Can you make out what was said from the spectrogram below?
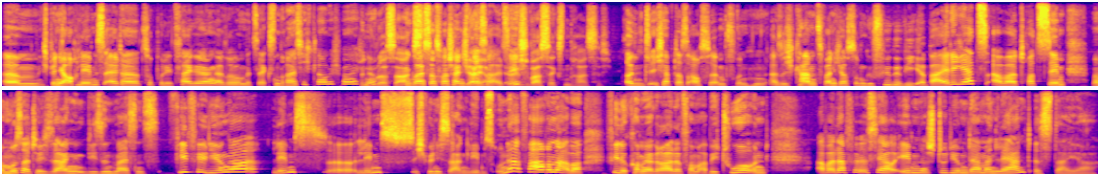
Ähm, ich bin ja auch lebensälter zur Polizei gegangen, also mit 36, glaube ich, war ich. Wenn ne? du das sagst. Du weißt das wahrscheinlich ja, besser ja, als ja, ich. Du warst 36. Und ich habe das auch so empfunden. Also ich kam zwar nicht aus so einem Gefüge wie ihr beide jetzt, aber trotzdem, man muss natürlich sagen, die sind meistens viel, viel jünger, lebens, äh, lebens ich will nicht sagen lebensunerfahrener, aber viele kommen ja gerade vom Abitur und aber dafür ist ja eben das Studium da, man lernt es da ja.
